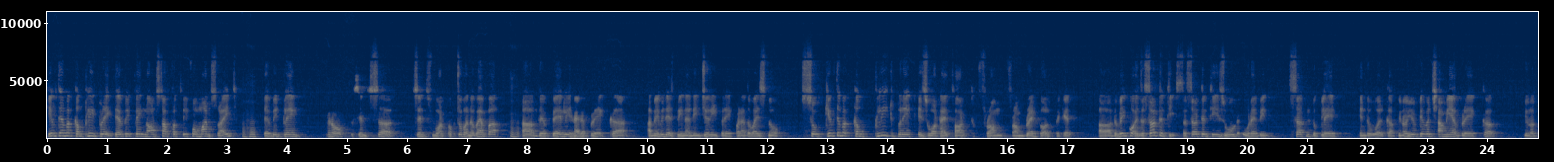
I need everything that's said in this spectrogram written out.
Give them a complete break. They've been playing non-stop for three, four months, right? They've been playing, you know, since uh, since what October, November. Uh, they've barely had a break. Uh, uh, maybe there's been an injury break, but otherwise, no. So give them a complete break is what I thought from from red ball cricket. Uh, the big boys, the certainties, the certainties would would have been certain to play in the World Cup. You know, you've given Shami a break, uh, you know,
